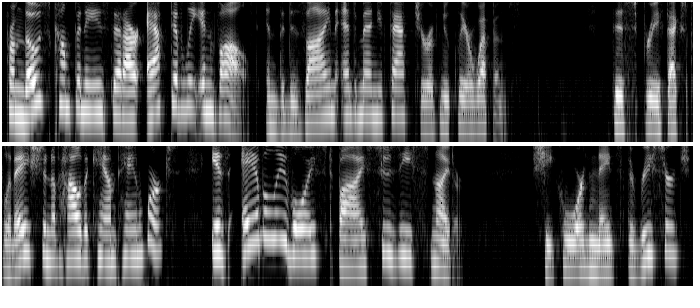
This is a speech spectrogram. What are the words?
from those companies that are actively involved in the design and manufacture of nuclear weapons. This brief explanation of how the campaign works is ably voiced by Susi Snyder. She coordinates the research,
